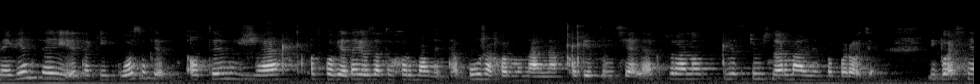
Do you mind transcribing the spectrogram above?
najwięcej takich głosów jest o tym, że odpowiadają za to hormony, ta burza hormonalna w kobiecym ciele, która no, jest czymś normalnym po porodzie. I właśnie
